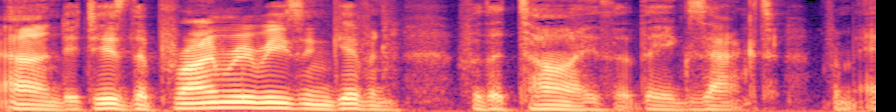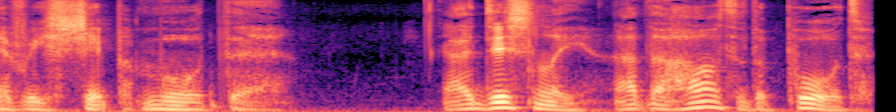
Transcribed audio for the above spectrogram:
and it is the primary reason given for the tithe that they exact from every ship moored there. Additionally, at the heart of the port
